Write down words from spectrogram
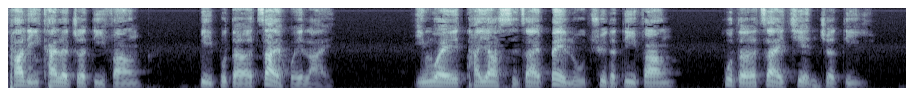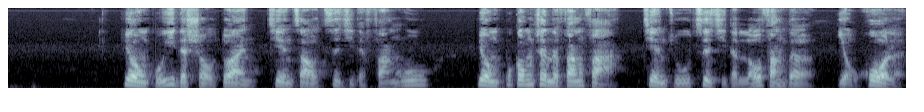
他离开了这地方，必不得再回来，因为他要死在被掳去的地方，不得再见这地。用不义的手段建造自己的房屋，用不公正的方法。建筑自己的楼房的有祸了。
